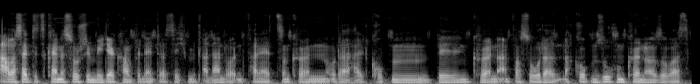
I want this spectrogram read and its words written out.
Aber es hat jetzt keine Social-Media-Komponente, dass sich mit anderen Leuten vernetzen können oder halt Gruppen bilden können, einfach so oder nach Gruppen suchen können oder sowas.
